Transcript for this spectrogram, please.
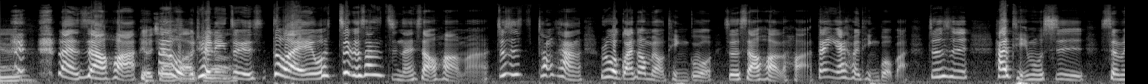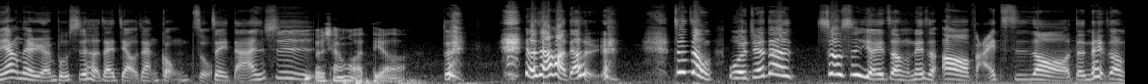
烂笑话，但是我不确定这个是对我这个算是指南笑话吗？就是通常如果观众没有听过这个笑话的话，但应该会听过吧？就是它的题目是什么样的人不适合在加油站工作？所以答案是油腔滑调。油腔滑调的人。这种我觉得就是有一种那种哦白痴哦的那种，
